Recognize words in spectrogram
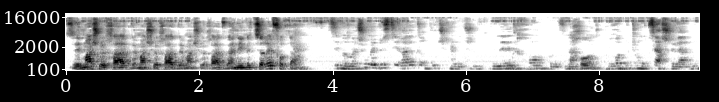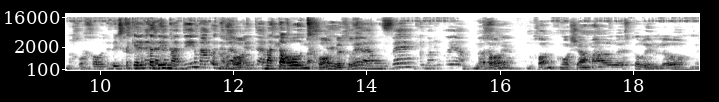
זה משהו אחד ומשהו אחד ומשהו אחד, ואני מצרף אותם, זה ממש עומד בסתירה לתרבות שלנו, שמתבוננת אחורה כל הזמן. נכון? לראות את המוצא שלנו. נכון. נכון, ולתכנן להסתכל את זה קדימה. נכון. מטרות. נכון, כן. בהחלט. וההווה כמעט לא קיים. נכון, נכון, כמו שאמר, איך קוראים לו, אה,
